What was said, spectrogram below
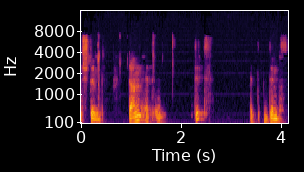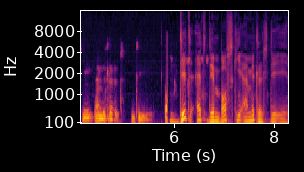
Stimmt. Dann at dit at dembowski ermittelt.de. Dit at dembowski ermittelt.de.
